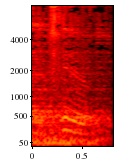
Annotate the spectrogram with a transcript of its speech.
Two.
